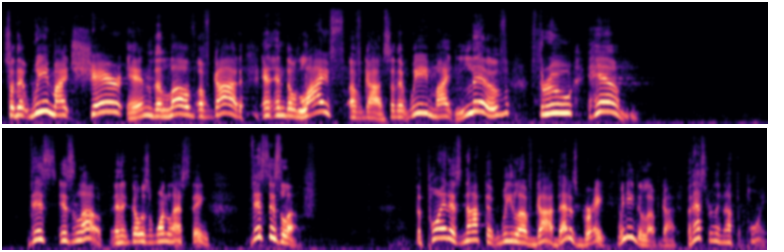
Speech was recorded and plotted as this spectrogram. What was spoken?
so that we might share in the love of God and, and the life of God, so that we might live through Him. This is love. And it goes one last thing this is love. The point is not that we love God. That is great. We need to love God. But that's really not the point.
